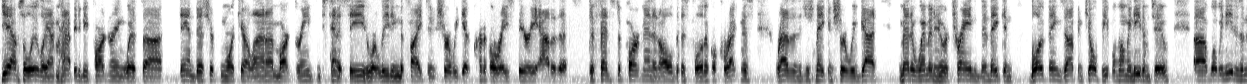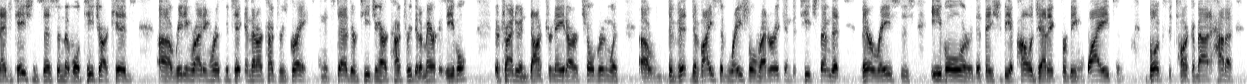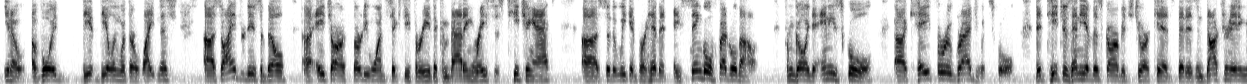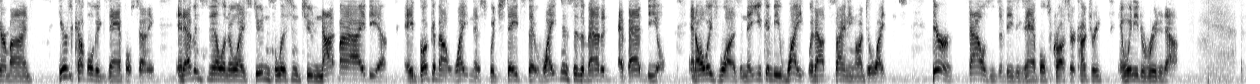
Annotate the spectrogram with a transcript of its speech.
yeah, absolutely. I'm happy to be partnering with uh, Dan Bishop from North Carolina, Mark Green from Tennessee, who are leading the fight to ensure we get critical race theory out of the Defense Department and all of this political correctness, rather than just making sure we've got men and women who are trained and then they can blow things up and kill people when we need them to. Uh, what we need is an education system that will teach our kids uh, reading, writing, arithmetic, and that our country's great. And instead, they're teaching our country that America's evil. They're trying to indoctrinate our children with uh, div- divisive racial rhetoric and to teach them that their race is evil or that they should be apologetic for being white and books that talk about how to, you know, avoid de- dealing with their whiteness. Uh, so I introduced a bill, uh, HR 3163, the Combating Racist Teaching Act, uh, so that we can prohibit a single federal dollar from going to any school, uh, K through graduate school, that teaches any of this garbage to our kids, that is indoctrinating their minds Here's a couple of examples, Tony. In Evanston, Illinois, students listened to Not My Idea, a book about whiteness, which states that whiteness is a bad, a bad deal and always was, and that you can be white without signing onto whiteness. There are thousands of these examples across our country, and we need to root it out.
